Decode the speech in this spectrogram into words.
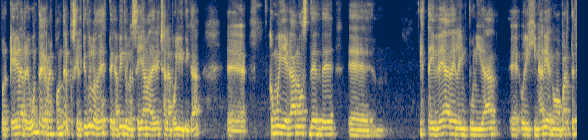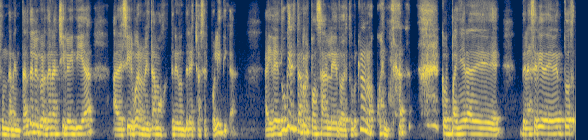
porque hay una pregunta que responder, pues si el título de este capítulo se llama Derecho a la Política, eh, ¿cómo llegamos desde eh, esta idea de la impunidad originaria como parte fundamental de lo que ordena Chile hoy día a decir, bueno, necesitamos tener un derecho a hacer política? De tú que eres tan responsable de todo esto, ¿por qué no nos cuenta, compañera de, la serie de eventos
